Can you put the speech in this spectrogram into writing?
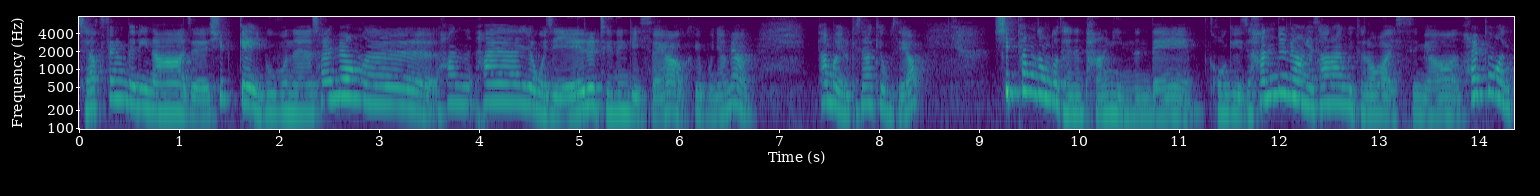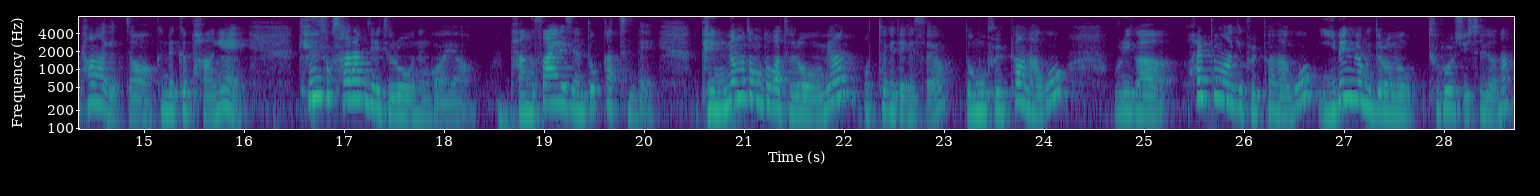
제 학생들이나 이제 쉽게 이 부분을 설명을 한, 하려고 이제 예를 드는 게 있어요. 그게 뭐냐면 한번 이렇게 생각해 보세요. 10평 정도 되는 방이 있는데 거기 이제 한두 명의 사람이 들어와 있으면 활동하기 편하겠죠. 근데 그 방에 계속 사람들이 들어오는 거예요. 방 사이즈는 똑같은데 100명 정도가 들어오면 어떻게 되겠어요? 너무 불편하고 우리가 활동하기 불편하고 200명이 들어오면 들어올 수 있으려나?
